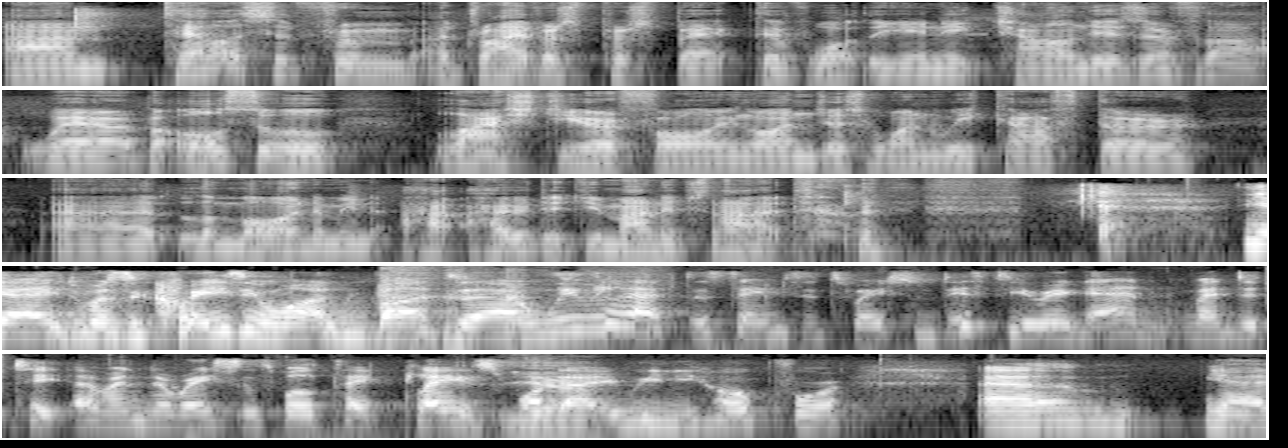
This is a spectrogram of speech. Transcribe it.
Um, tell us from a driver's perspective what the unique challenges of that were, but also last year following on just one week after uh, Le Mans. I mean, h- how did you manage that? Yeah, it was a crazy one, but uh, we will have the same situation this year again when the ta- when the races will take place. What yeah. I really hope for. Um, yeah,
